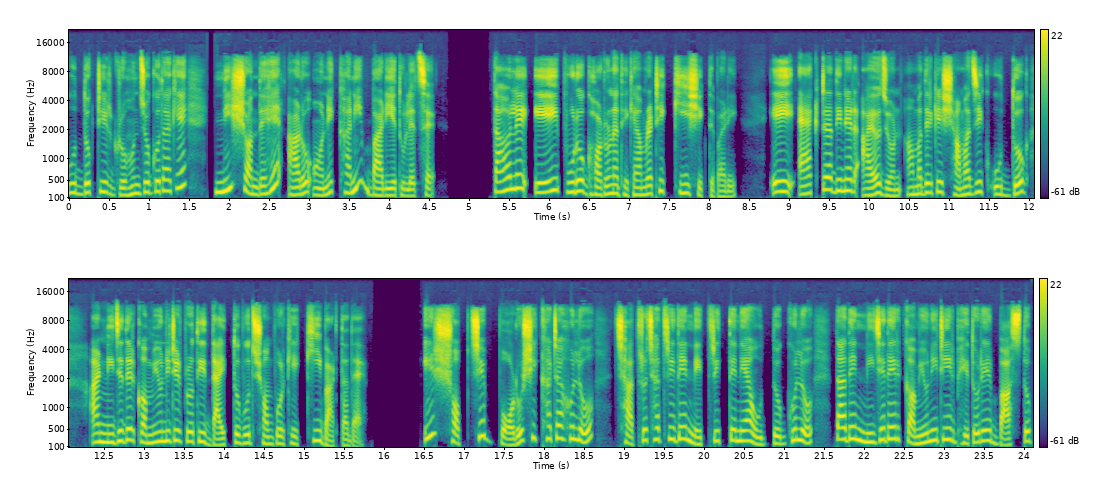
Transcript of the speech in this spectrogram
উদ্যোগটির গ্রহণযোগ্যতাকে নিঃসন্দেহে আরও অনেকখানি বাড়িয়ে তুলেছে। তাহলে এই পুরো ঘটনা থেকে আমরা ঠিক কি শিখতে পারি? এই একটা দিনের আয়োজন আমাদেরকে সামাজিক উদ্যোগ আর নিজেদের কমিউনিটির প্রতি দায়িত্ববোধ সম্পর্কে কি বার্তা দেয়? এর সবচেয়ে বড় শিক্ষাটা হল ছাত্রছাত্রীদের নেতৃত্বে নেওয়া উদ্যোগগুলো তাদের নিজেদের কমিউনিটির ভেতরের বাস্তব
